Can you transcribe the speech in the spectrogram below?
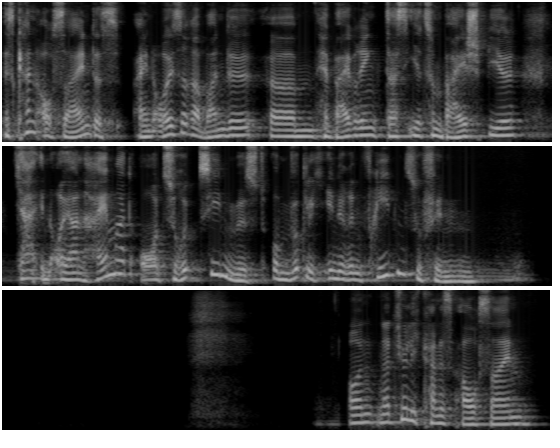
Es kann auch sein, dass ein äußerer Wandel ähm, herbeibringt, dass ihr zum Beispiel ja in euren Heimatort zurückziehen müsst, um wirklich inneren Frieden zu finden. Und natürlich kann es auch sein,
